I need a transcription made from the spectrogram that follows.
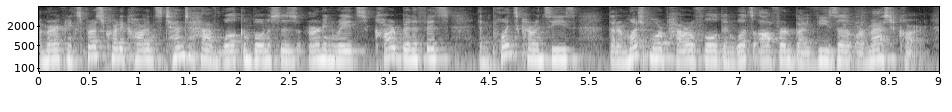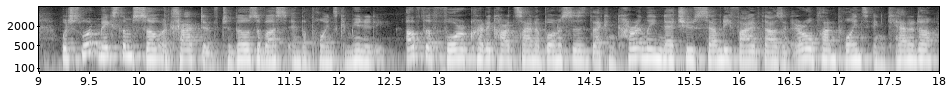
American Express credit cards tend to have welcome bonuses, earning rates, card benefits, and points currencies that are much more powerful than what's offered by Visa or MasterCard, which is what makes them so attractive to those of us in the points community. Of the four credit card sign up bonuses that can currently net you 75,000 Aeroplan points in Canada,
